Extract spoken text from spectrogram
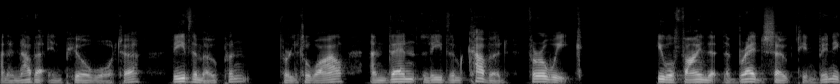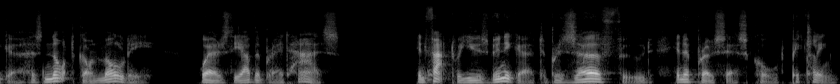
and another in pure water, leave them open for a little while, and then leave them covered for a week. You will find that the bread soaked in vinegar has not gone mouldy, whereas the other bread has. In fact, we use vinegar to preserve food in a process called pickling.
